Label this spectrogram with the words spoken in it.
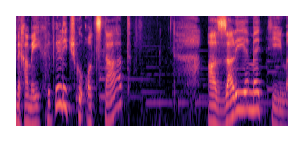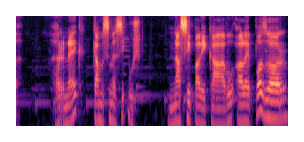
necháme ji chviličku odstát a zalijeme tím hrnek, kam jsme si už nasypali kávu, ale pozor,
